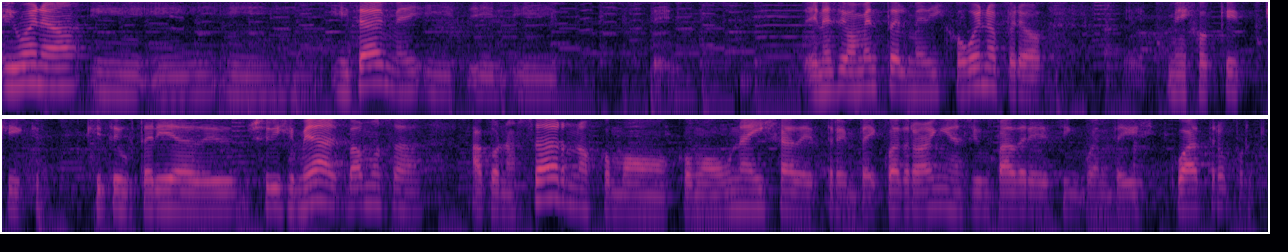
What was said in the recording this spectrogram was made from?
y bueno, y, y, y- tal, y en ese momento él me dijo, bueno, pero eh, me dijo, ¿qué, te gustaría? Yo dije, mira, vamos a, conocernos como, como una hija de 34 años y un padre de 54, porque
